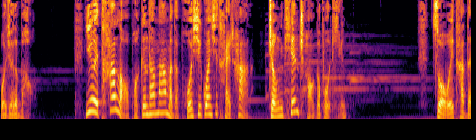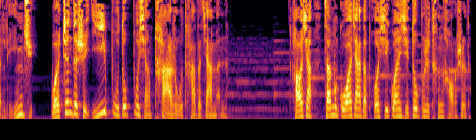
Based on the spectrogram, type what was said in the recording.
我觉得不好，因为他老婆跟他妈妈的婆媳关系太差了，整天吵个不停。作为他的邻居，我真的是一步都不想踏入他的家门呢。好像咱们国家的婆媳关系都不是很好似的。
